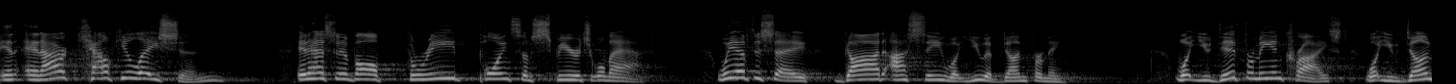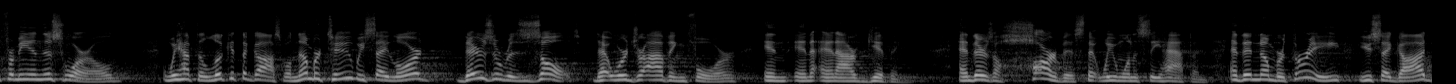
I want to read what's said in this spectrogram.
in, in our calculation, it has to involve three points of spiritual math. We have to say, God, I see what you have done for me what you did for me in Christ, what you've done for me in this world, we have to look at the gospel. Number two, we say, Lord, there's a result that we're driving for in, in, in our giving. And there's a harvest that we want to see happen. And then number three, you say, God,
